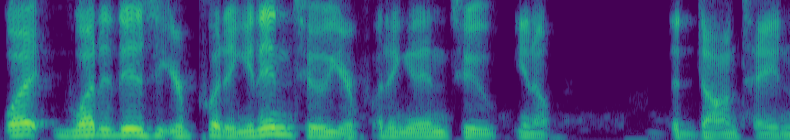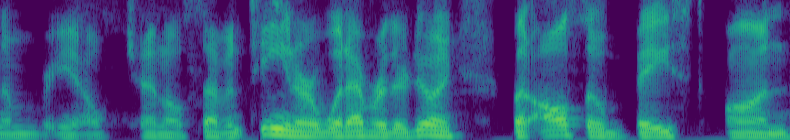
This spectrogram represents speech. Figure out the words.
what what it is that you're putting it into you're putting it into you know the dante number you know channel 17 or whatever they're doing but also based on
